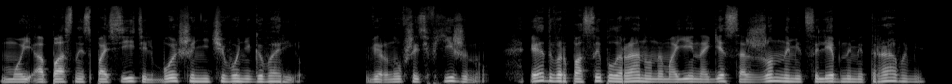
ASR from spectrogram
Мой опасный спаситель больше ничего не говорил. Вернувшись в хижину, Эдвар посыпал рану на моей ноге сожженными целебными травами,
